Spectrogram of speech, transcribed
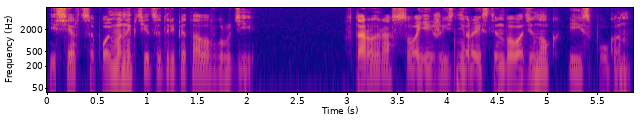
и сердце пойманной птицы трепетало в груди. Второй раз в своей жизни Рейслин был одинок и испуган.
